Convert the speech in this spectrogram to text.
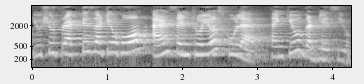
You should practice at your home and send through your school app. Thank you. God bless you.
